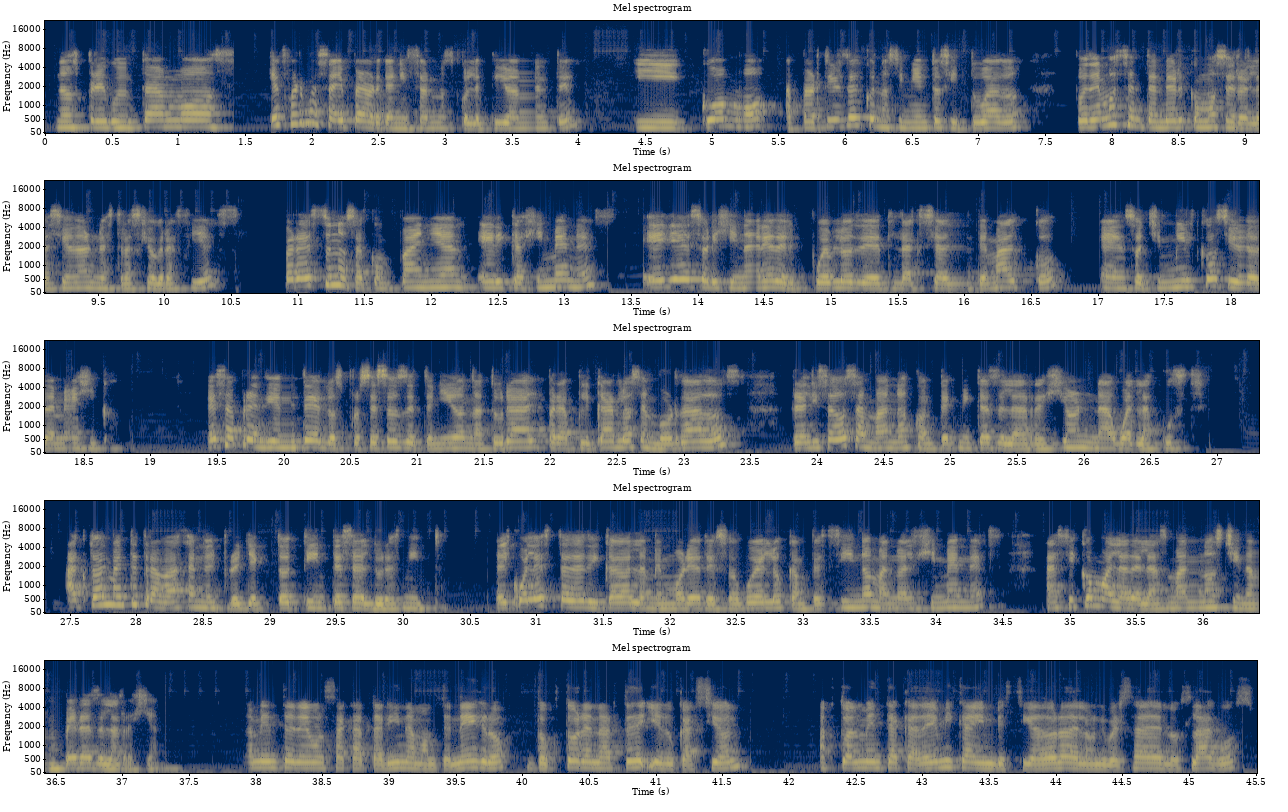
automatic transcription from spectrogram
Nos preguntamos qué formas hay para organizarnos colectivamente y cómo, a partir del conocimiento situado, podemos entender cómo se relacionan nuestras geografías. Para esto nos acompañan Erika Jiménez. Ella es originaria del pueblo de Tlaxialtemalco, en Xochimilco, Ciudad de México. Es aprendiente de los procesos de teñido natural para aplicarlos en bordados realizados a mano con técnicas de la región náhuatl lacustre. Actualmente trabaja en el proyecto Tintes del Duraznito, el cual está dedicado a la memoria de su abuelo campesino Manuel Jiménez, así como a la de las manos chinamperas de la región. También tenemos a Catarina Montenegro, doctora en arte y educación, actualmente académica e investigadora de la Universidad de los Lagos,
